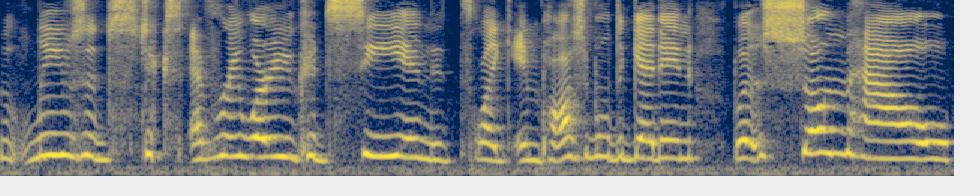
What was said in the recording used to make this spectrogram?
leaves and sticks everywhere you could see, and it's like impossible to get in, but somehow.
